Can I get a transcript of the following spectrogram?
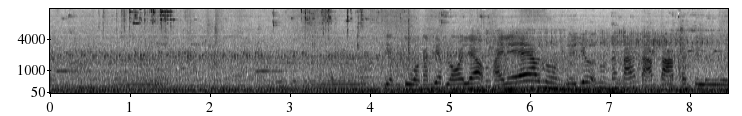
น เตรียมตัวกันเรียบร้อยแล้วไปแล้วนุ่นเยอะๆนุ่นนะคะ ตามตามๆกันไปเลย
